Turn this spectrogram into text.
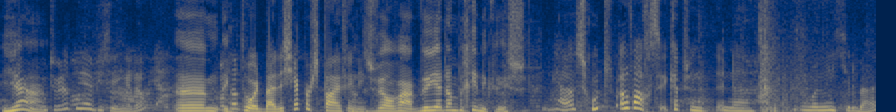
Ja. Moeten we dat niet even zingen dan? Ehm, Want ik- dat hoort bij de Shepherd's Pie, vind dat ik. is wel waar. Wil jij dan beginnen, Chris? Ja, dat is goed. Oh, wacht. Ik heb zo'n een, eh, doe maar een liedje erbij.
